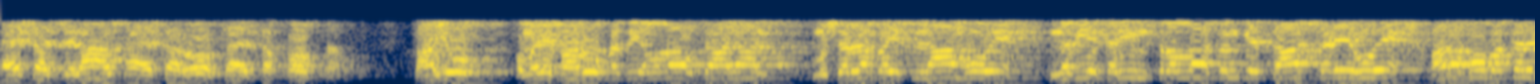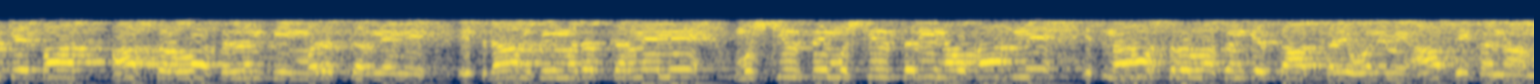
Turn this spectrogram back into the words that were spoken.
ایسا جلال تھا، ایسا روح تھا، ایسا خوف تھا۔ بھائیو عمر فاروق رضی اللہ تعالیٰ مشرف اسلام ہوئے، نبی کریم صلی اللہ علیہ وسلم کے ساتھ کھڑے ہوئے اور ابو کے بعد آپ صلی اللہ علیہ وسلم کی مدد کرنے میں، اسلام کی مدد کرنے میں، مشکل سے مشکل ترین اوقات میں اس میں آپ صلی اللہ علیہ وسلم کے ساتھ کھڑے ہونے میں آپ ہی کا نام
